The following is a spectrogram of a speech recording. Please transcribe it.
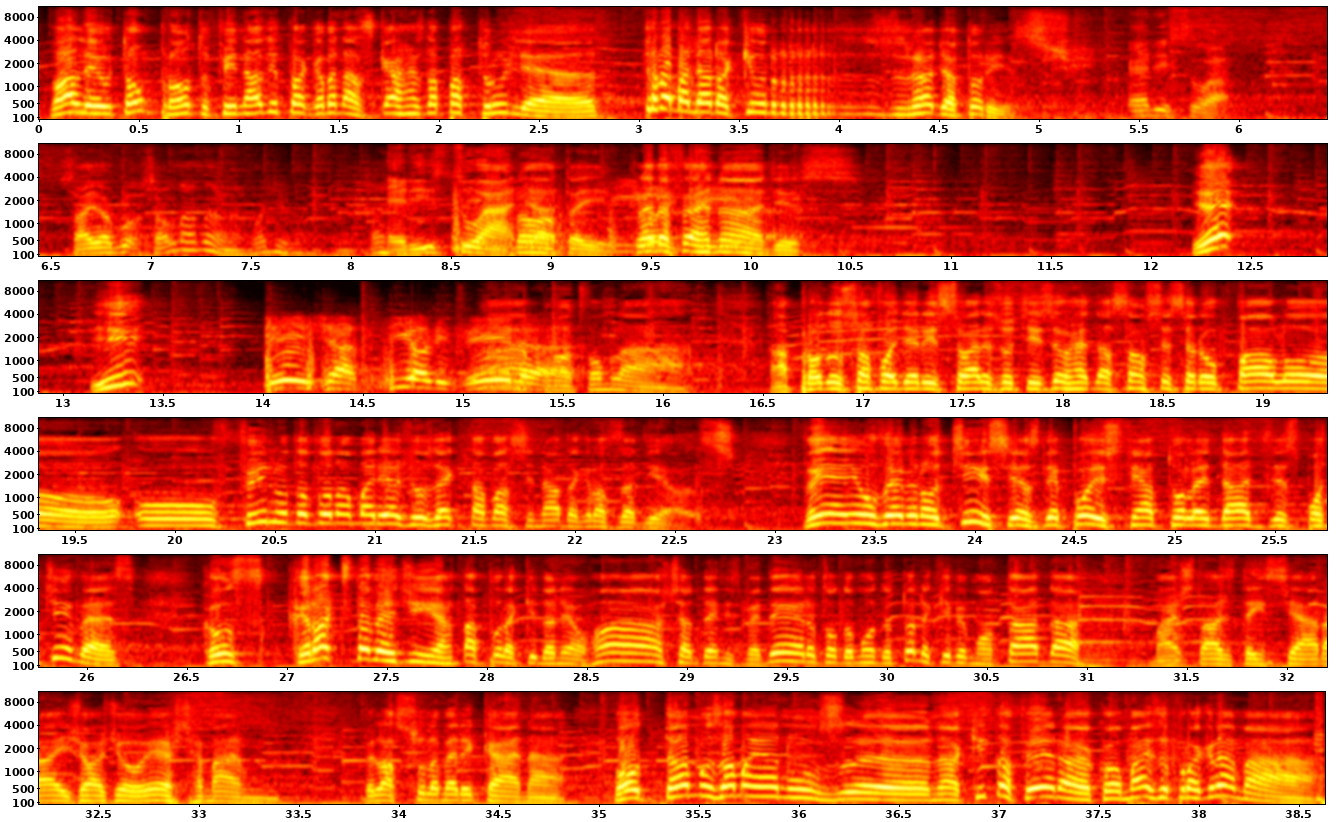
Valeu, então pronto, final do programa nas garras da patrulha. Trabalharam aqui os radiadores. Era isso, ó. Saiu agora. Saiu nada, não, pode não. Era isso, ó. Pronto aí. Sim. Fernandes. E? E? Dejaci Oliveira. Ah, pronto, vamos lá. A produção foi de Eri Soares, o Tizil, redação Cícero Paulo, o filho da dona Maria José que tá vacinada, graças a Deus. Vem aí o VM Notícias, depois tem atualidades esportivas com os craques da Verdinha. Tá por aqui Daniel Rocha, Denis Medeiro, todo mundo, toda a equipe montada. Mais tarde tem Ceará e Jorge Oestman pela Sul-Americana. Voltamos amanhã nos, eh, na quinta-feira com mais um programa.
